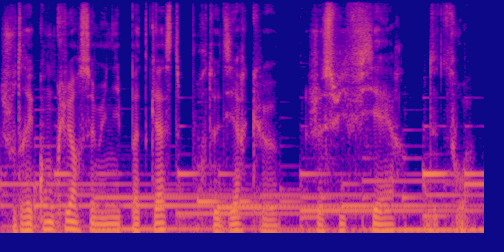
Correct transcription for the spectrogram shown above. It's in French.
Je voudrais conclure ce mini podcast pour te dire que je suis fier de toi.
